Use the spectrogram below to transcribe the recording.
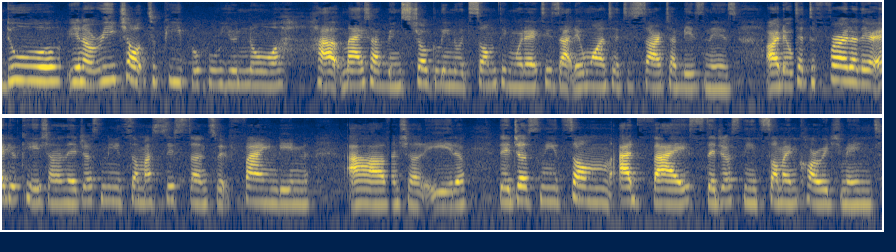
do you know reach out to people who you know have, might have been struggling with something whether it is that they wanted to start a business or they wanted to further their education and they just need some assistance with finding uh, financial aid. They just need some advice. They just need some encouragement.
